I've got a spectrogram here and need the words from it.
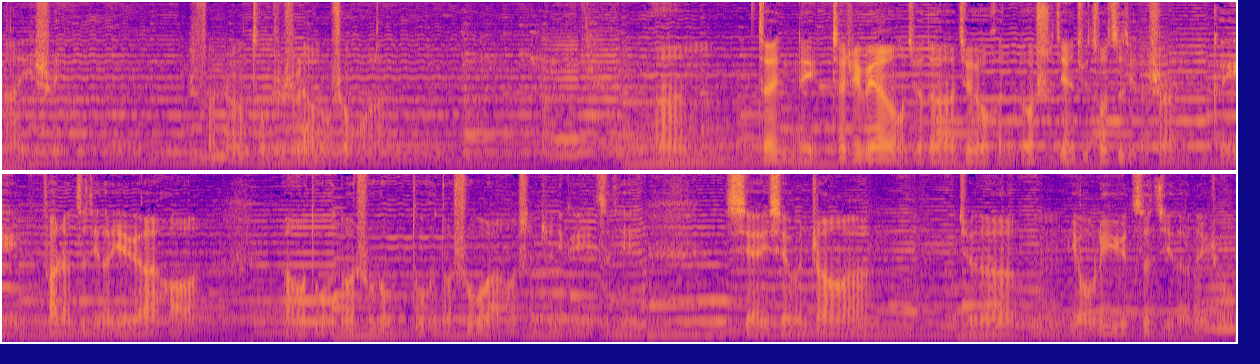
难以适应。反正总之是两种生活了。嗯，在那在这边，我觉得就有很多时间去做自己的事儿，可以发展自己的业余爱好啊。然后读很多书，读很多书，然后甚至你可以自己写一些文章啊。我觉得，嗯，有利于自己的那种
